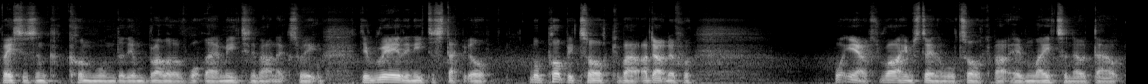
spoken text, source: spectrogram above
racism could come under the umbrella of what they're meeting about next week. They really need to step it up. We'll probably talk about. I don't know if we're. Well, you know, Raheem Sterling. We'll talk about him later, no doubt.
